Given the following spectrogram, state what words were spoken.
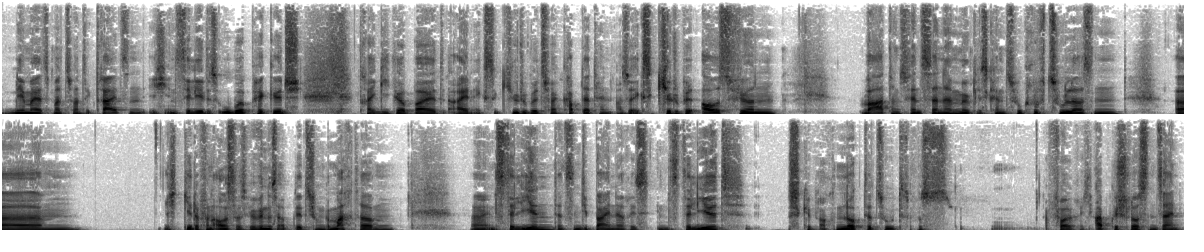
nehme jetzt mal 2013, ich installiere das Uber-Package, 3 GB, ein Executable, zwei Cup-Dateien, also Executable ausführen, Wartungsfenster, ne, möglichst keinen Zugriff zulassen. Ähm, ich gehe davon aus, dass wir Windows-Updates schon gemacht haben. Äh, installieren, dann sind die Binaries installiert. Es gibt auch einen Log dazu, das muss erfolgreich abgeschlossen sein.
